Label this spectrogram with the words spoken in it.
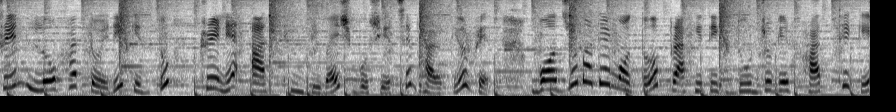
ট্রেন লোহার তৈরি কিন্তু ট্রেনে আর্থিং ডিভাইস বসিয়েছে ভারতীয় রেল বজ্রপাতের মতো প্রাকৃতিক দুর্যোগের হাত থেকে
